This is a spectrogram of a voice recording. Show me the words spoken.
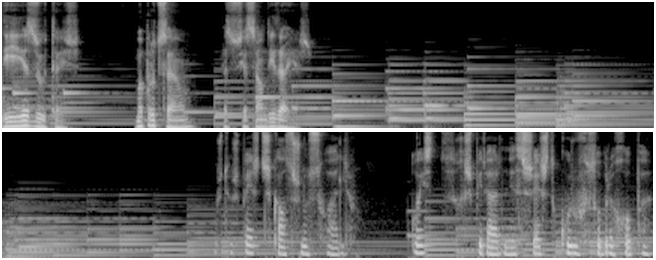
Dias Úteis, uma produção, associação de ideias. Os teus pés descalços no soalho. Ouço-te respirar nesse gesto curvo sobre a roupa,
